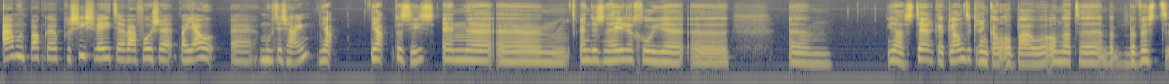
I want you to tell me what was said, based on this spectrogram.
aan moet pakken, precies weten waarvoor ze bij jou eh, moeten zijn. Ja, ja precies. En, eh, ehm, en dus een hele goede, eh, ehm, ja, sterke klantenkring kan opbouwen. Omdat, eh, be- bewust,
